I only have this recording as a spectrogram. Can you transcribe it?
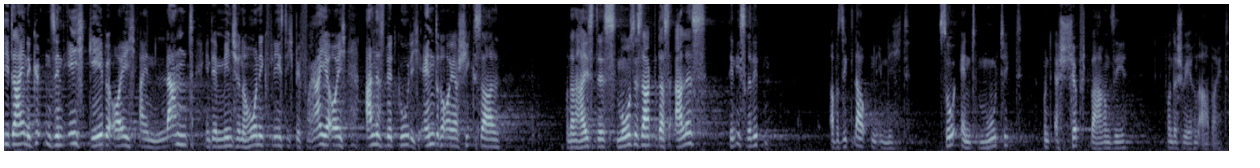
die da in Ägypten sind, ich gebe euch ein Land, in dem Milch und Honig fließt, ich befreie euch, alles wird gut, ich ändere euer Schicksal. Und dann heißt es, Mose sagte das alles den Israeliten, aber sie glaubten ihm nicht. So entmutigt und erschöpft waren sie von der schweren Arbeit.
